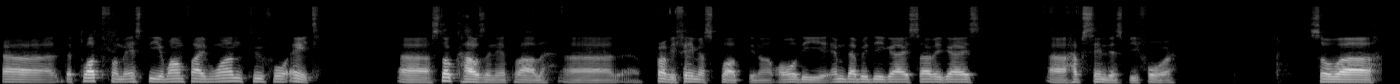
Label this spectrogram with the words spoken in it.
uh, the plot from SPE 151248, uh, Stockhausen et al. Uh, probably famous plot. You know, all the MWD guys, survey guys uh, have seen this before. So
